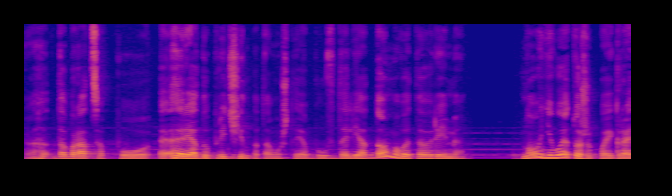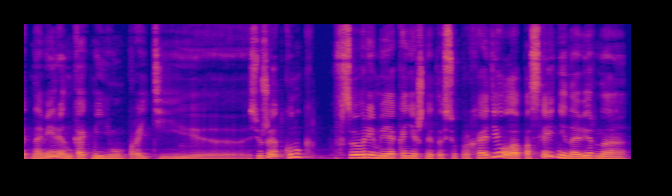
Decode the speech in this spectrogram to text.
э, добраться по ряду причин, потому что я был вдали от дома в это время. Но в него я тоже поиграть намерен, как минимум пройти э, сюжетку. Ну, в свое время я, конечно, это все проходил, а последний, наверное,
